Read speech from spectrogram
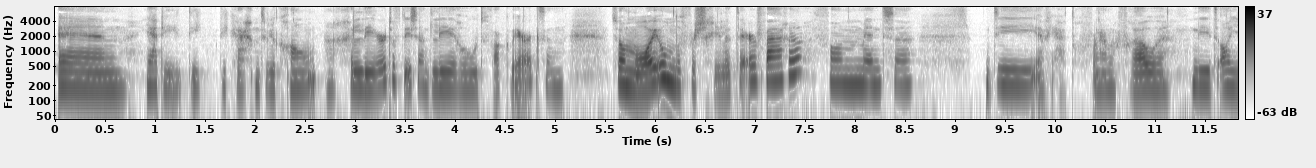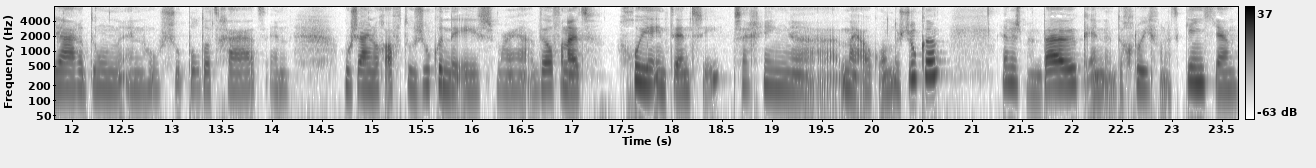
En ja, die, die, die krijgt natuurlijk gewoon geleerd, of die is aan het leren hoe het vak werkt. En het is wel mooi om de verschillen te ervaren van mensen die, ja, toch voornamelijk vrouwen, die het al jaren doen en hoe soepel dat gaat en hoe zij nog af en toe zoekende is, maar ja, wel vanuit goede intentie. Zij ging uh, mij ook onderzoeken, en dus mijn buik en de groei van het kindje.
